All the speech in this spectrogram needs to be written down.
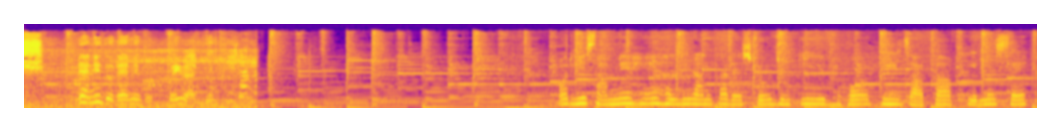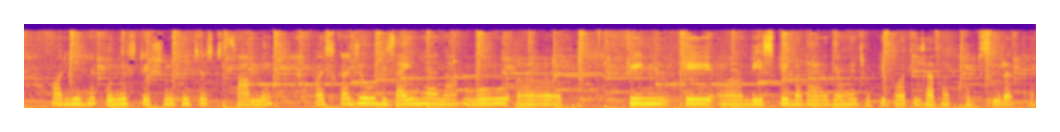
रहने दो रहने दो कोई बात नहीं। और ये सामने है हल्दीराम का रेस्टोरेंट, जो कि बहुत ही ज़्यादा फ़ेमस है। और ये है पुणे स्टेशन के जस्ट सामने। और इसका जो डिज़ाइन है ना, वो ट्रेन के बेस पे बनाया गया है, जो कि बहुत ही ज़्यादा खूबसूरत है।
